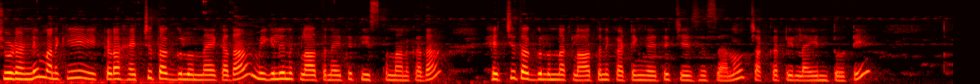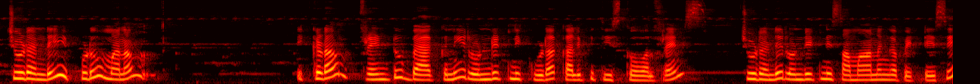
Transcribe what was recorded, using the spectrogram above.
చూడండి మనకి ఇక్కడ హెచ్చు తగ్గులు ఉన్నాయి కదా మిగిలిన క్లాత్ని అయితే తీసుకున్నాను కదా. హెచ్చు తగ్గులున్న క్లాత్ని కటింగ్ అయితే చేసేసాను చక్కటి లైన్ తోటి. చూడండి ఇప్పుడు మనం ఇక్కడ ఫ్రంట్ బ్యాక్ని రెండింటిని కూడా కలిపి తీసుకోవాలి ఫ్రెండ్స్. చూడండి రెండింటిని సమానంగా పెట్టేసి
